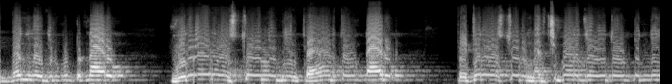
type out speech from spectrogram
ఇబ్బందులు ఎదుర్కొంటున్నారు. విలువైన వస్తువులను మీరు పోగొడుతూ ఉంటారు. పెట్టిన వస్తువులు మర్చిపోవడం జరుగుతూ ఉంటుంది.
